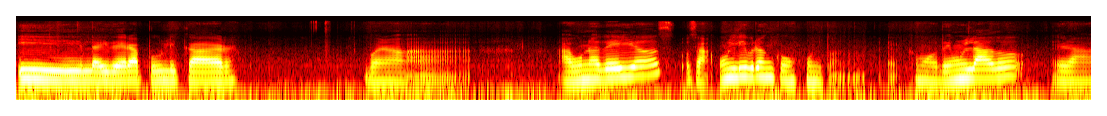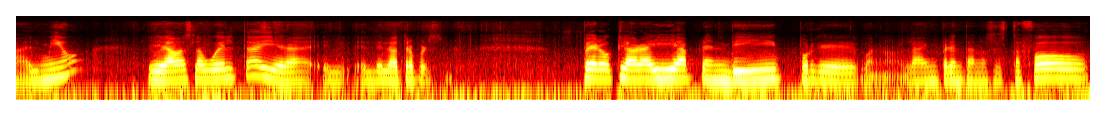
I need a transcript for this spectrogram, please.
Y la idea era publicar bueno, a, a, uno de ellos, o sea, un libro en conjunto, ¿no? Eh, como de un lado era el mío, le dabas la vuelta y era el, el, de la otra persona. Pero claro, ahí aprendí porque, bueno, la imprenta nos estafó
